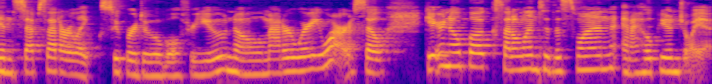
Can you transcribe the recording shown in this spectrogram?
in steps that are like super doable for you no matter where you are. So get your notebook, settle into this one and I hope you enjoy it.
